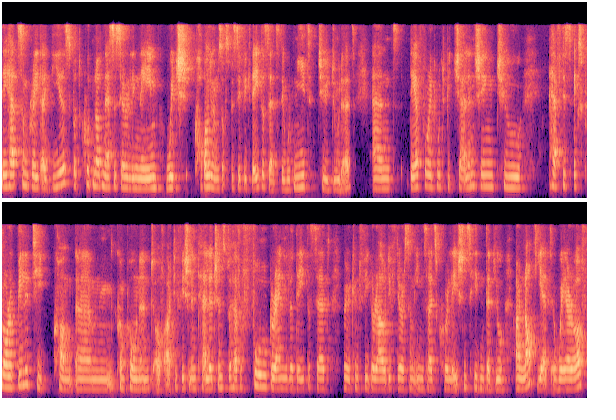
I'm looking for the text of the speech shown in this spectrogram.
they had some great ideas, but could not necessarily name which columns of specific data sets they would need to do that. And therefore, it would be challenging to have this explorability com, um, component of artificial intelligence to have a full granular data set where you can figure out if there are some insights, correlations hidden that you are not yet aware of.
